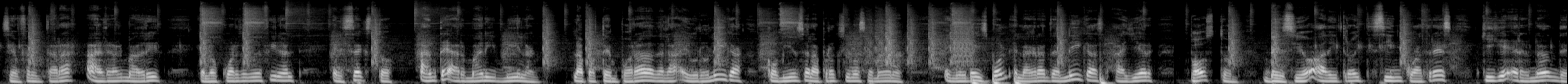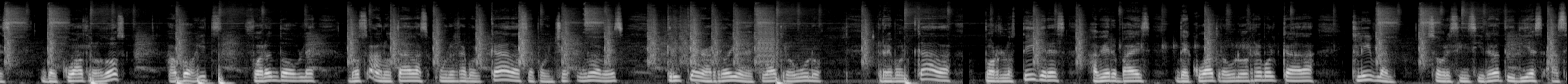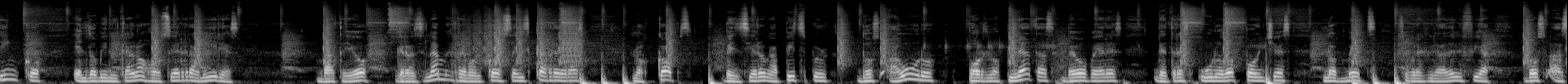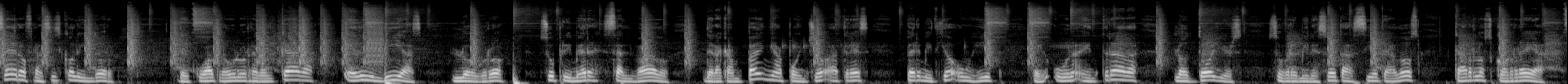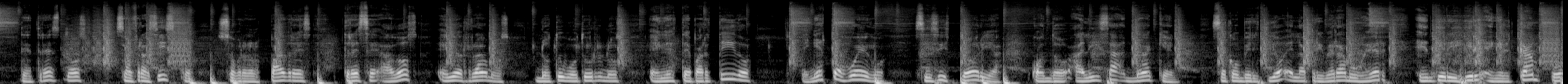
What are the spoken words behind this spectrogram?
se enfrentará al Real Madrid en los cuartos de final, el sexto ante Armani Milan. La postemporada de la Euroliga comienza la próxima semana En el béisbol, en las grandes ligas, ayer Boston venció a Detroit 5 a 3. Quique Hernández de 4 a 2. Ambos hits fueron doble, dos anotadas, una remolcada. Se ponchó una vez. Cristian Arroyo de 4 a 1 remolcada. Por los Tigres, Javier Baez de 4 a 1 remolcada. Cleveland sobre Cincinnati 10 a 5. El dominicano José Ramírez bateó Grand Slam, remolcó 6 carreras. Los Cubs vencieron a Pittsburgh 2 a 1. Por los Piratas, Bebo Pérez de 3-1, 2 ponches. Los Mets sobre Filadelfia 2 a 0. Francisco Lindor de 4 a 1 revolcada. Edwin Díaz logró su primer salvado de la campaña. Ponchó a 3, permitió un hit en una entrada. Los Dodgers sobre Minnesota 7 a 2. Carlos Correa de 3-2. San Francisco sobre los Padres 13 a 2. Ellos Ramos no tuvo turnos en este partido. En este juego se hizo historia cuando Alisa Naken se convirtió en la primera mujer en dirigir en el campo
